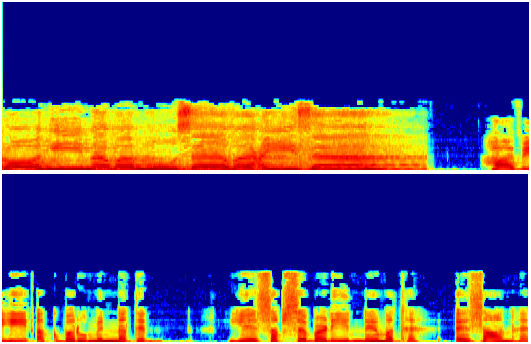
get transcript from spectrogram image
ابراہیم و إبراهيم وموسى وعيسى. هذه اکبر منت یہ سب سے بڑی نعمت ہے، احسان ہے.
